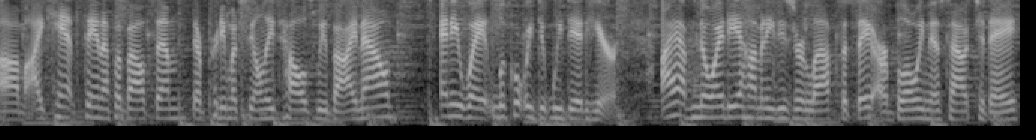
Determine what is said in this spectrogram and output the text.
Um, I can't say enough about them. They're pretty much the only towels we buy now. Anyway, look what we did, we did here. I have no idea how many of these are left, but they are blowing this out today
